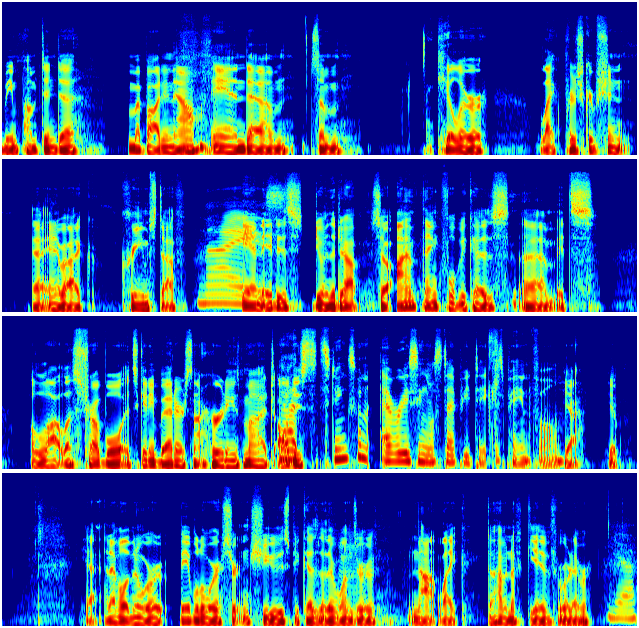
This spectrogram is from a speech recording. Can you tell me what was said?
being pumped into my body now, and um, some killer like prescription uh, antibiotic cream stuff Nice. and it is doing the job. So I'm thankful because um, it's a lot less trouble. It's getting better. It's not hurting as much. All these, stinks when every single step you take is painful. yeah, yep, yeah. And I've only been wear, able to wear certain shoes because other ones are not like don't have enough give or whatever. Yeah.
